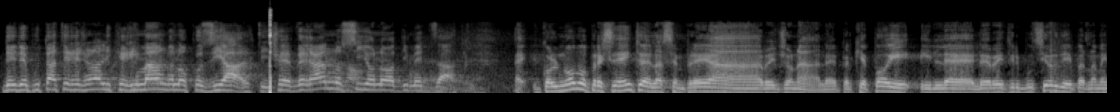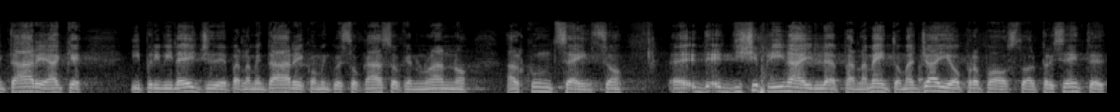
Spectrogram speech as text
dei deputati regionali che rimangono così alti? Cioè verranno sì o no dimezzati? Eh, col nuovo Presidente dell'Assemblea regionale, perché poi il, le retribuzioni dei parlamentari e anche i privilegi dei parlamentari, come in questo caso, che non hanno alcun senso, eh, disciplina il Parlamento, ma già io ho proposto al Presidente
